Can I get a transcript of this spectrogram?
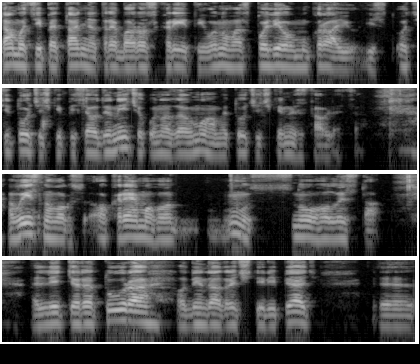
Там оці питання треба розкрити. Воно у вас по лівому краю. І оці точечки після одиничок, у нас за вимогами точечки не ставляться. Висновок з окремого ну, з нового листа. Література 1, 2, 3, 4, 5. Е,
